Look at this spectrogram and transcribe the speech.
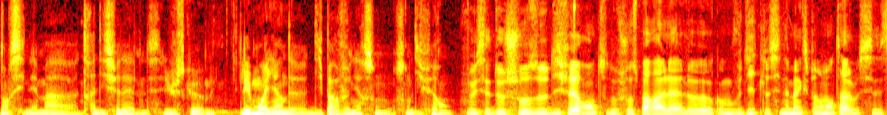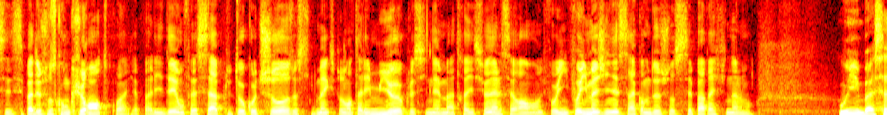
dans le cinéma euh, traditionnel. C'est juste que les moyens d'y parvenir sont, sont, différents. Oui, c'est deux choses différentes, deux choses parallèles. Euh, comme vous dites, le cinéma expérimental, c'est pas des choses concurrentes. Il n'y a pas l'idée on fait ça plutôt qu'autre chose. Le cinéma expérimental est mieux que le cinéma traditionnel. C'est vraiment, il faut, il faut imaginer ça comme deux choses séparées finalement. Oui, bah ça,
